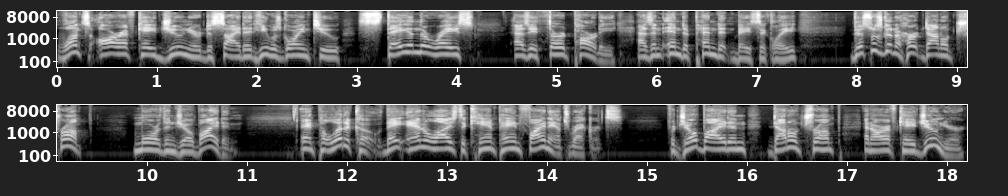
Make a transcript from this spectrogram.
once RFK Jr. decided he was going to stay in the race as a third party, as an independent, basically. This was going to hurt Donald Trump more than Joe Biden. And Politico, they analyzed the campaign finance records for Joe Biden, Donald Trump, and RFK Jr.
